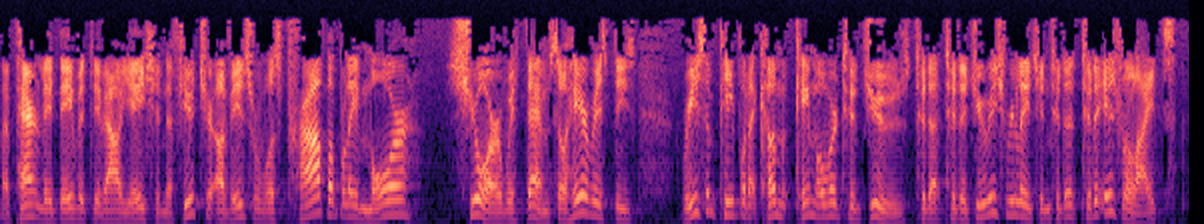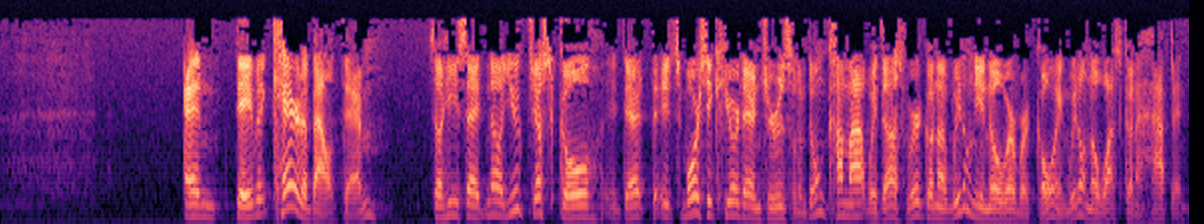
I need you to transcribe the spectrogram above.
apparently David's evaluation, the future of Israel was probably more sure with them. So here is these recent people that come, came over to Jews, to the, to the Jewish religion, to the, to the Israelites. And David cared about them. So he said, no, you just go. It's more secure there in Jerusalem. Don't come out with us. We're gonna, we don't even know where we're going. We don't know what's gonna happen.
